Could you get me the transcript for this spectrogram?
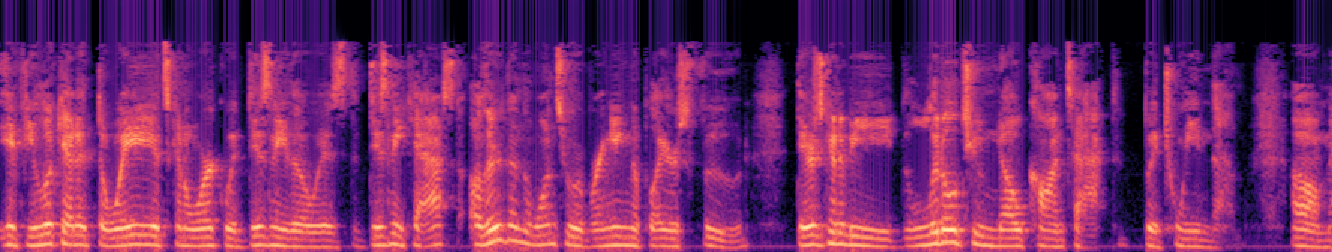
if you look at it, the way it's going to work with Disney, though, is the Disney cast, other than the ones who are bringing the players food, there's going to be little to no contact between them um,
